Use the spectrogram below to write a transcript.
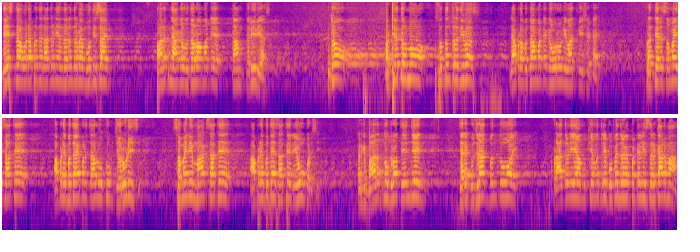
દેશના વડાપ્રધાન આદરણીય નરેન્દ્રભાઈ મોદી સાહેબ ભારતને આગળ વધારવા માટે કામ કરી રહ્યા છે. મિત્રો અઠ્યોતેરમો સ્વતંત્ર દિવસ, એટલે આપણા બધા માટે ગૌરવની વાત કહી શકાય. અત્યારે સમય સાથે આપણે બધાએ પણ ચાલવું ખૂબ જરૂરી છે. સમયની માગ સાથે આપણે બધા સાથે રહેવું પડશે. કારણ કે ભારતનું ગ્રોથ એન્જિન જ્યારે ગુજરાત બનતું હોય, આપણા આદરણીય મુખ્યમંત્રી ભૂપેન્દ્રભાઈ પટેલની સરકારમાં,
